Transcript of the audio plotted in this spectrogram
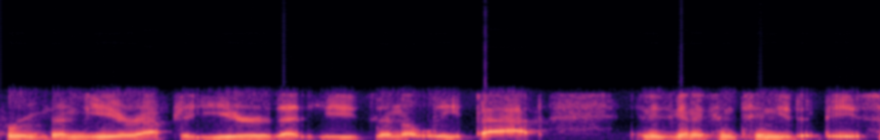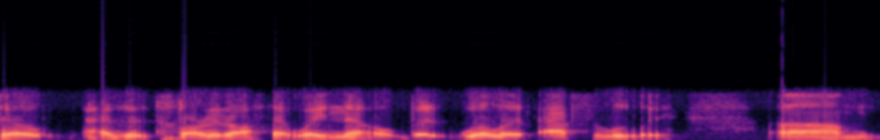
proven year after year that he's an elite bat, and he's going to continue to be. So, has it started off that way? No, but will it? Absolutely. Um,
